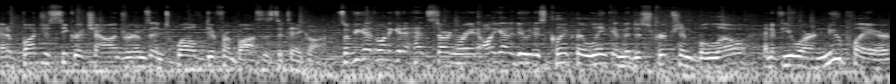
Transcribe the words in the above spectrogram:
and a bunch of secret challenge rooms and 12 different bosses to take on. So if you guys want to get a head start in Raid, all you gotta do is click the link in the description below. And if you are a new player,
